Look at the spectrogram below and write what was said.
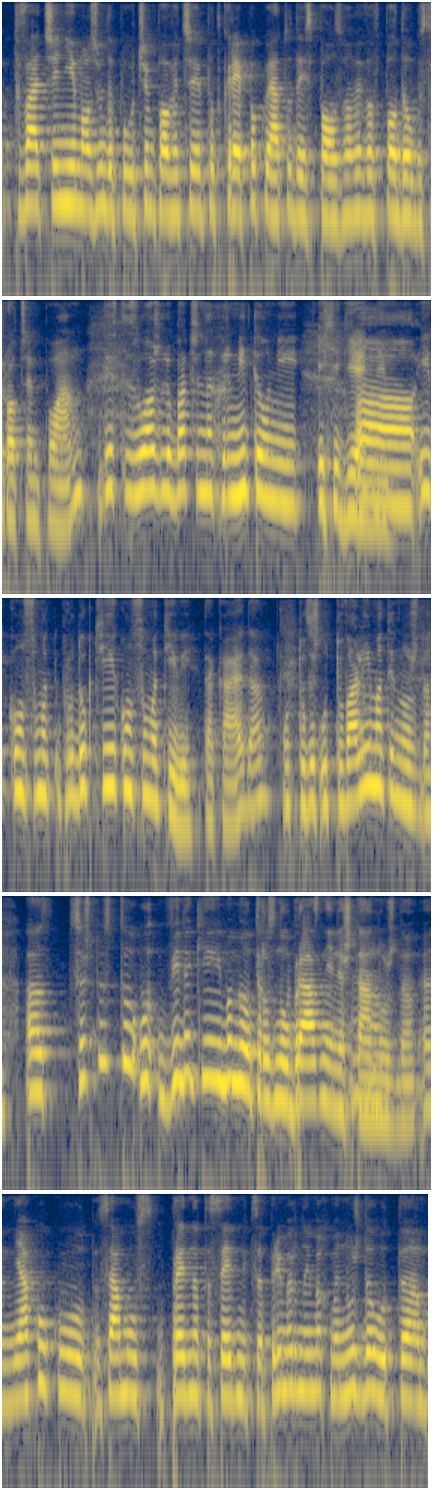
това, че ние можем да получим повече подкрепа, която да използваме в по-дългосрочен план. Вие сте заложили обаче на хранителни и хигиенни а, и консума... продукти и консумативи. Така е, да. От, Защо... от това ли имате нужда? А, всъщност, винаги имаме от разнообразни неща uh-huh. нужда. Няколко, само предната седмица, примерно, имахме нужда от а,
